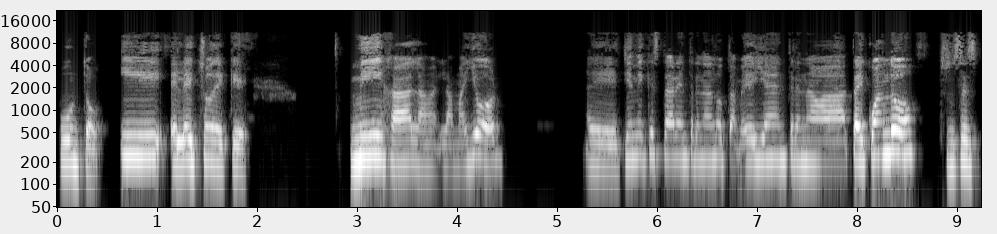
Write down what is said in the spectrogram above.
punto. Y el hecho de que mi hija, la, la mayor, eh, tiene que estar entrenando, ella entrenaba taekwondo, entonces,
